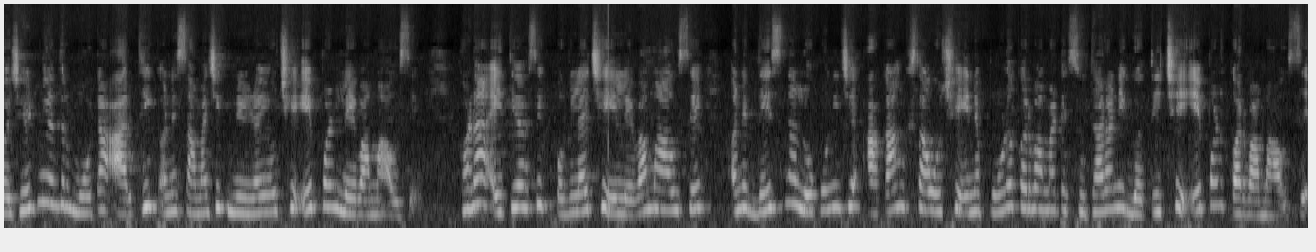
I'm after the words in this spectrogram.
બજેટની અંદર મોટા આર્થિક અને સામાજિક નિર્ણયો છે એ પણ લેવામાં આવશે. ઘણા ઐતિહાસિક પગલાં છે એ લેવામાં આવશે અને દેશના લોકોની જે આકાંક્ષાઓ છે એને પૂર્ણ કરવા માટે સુધારાની ગતિ છે એ પણ કરવામાં આવશે.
